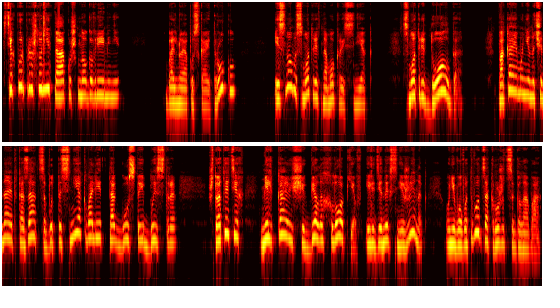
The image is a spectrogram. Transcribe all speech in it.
С тех пор прошло не так уж много времени. Больной опускает руку и снова смотрит на мокрый снег. Смотрит долго, пока ему не начинает казаться, будто снег валит так густо и быстро, что от этих мелькающих белых хлопьев и ледяных снежинок у него вот-вот закружится голова,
